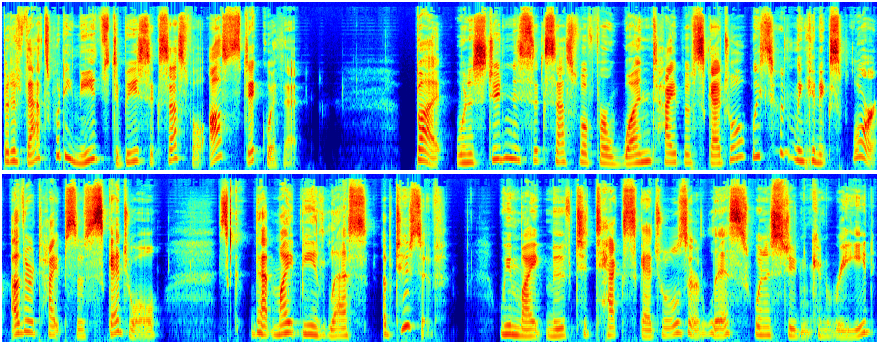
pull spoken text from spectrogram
But if that's what he needs to be successful, I'll stick with it. But when a student is successful for one type of schedule, we certainly can explore other types of schedule that might be less obtrusive. We might move to text schedules or lists when a student can read,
